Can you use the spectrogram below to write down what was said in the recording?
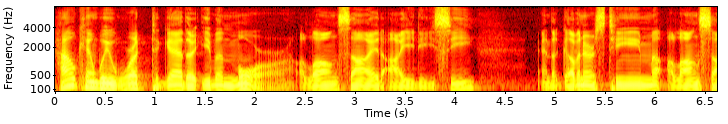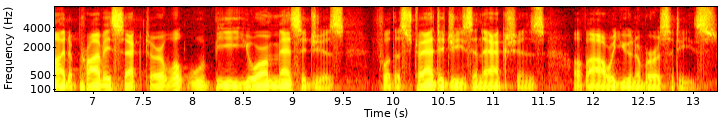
How can we work together even more alongside IEDC and the governor's team, alongside the private sector? What would be your messages for the strategies and actions of our universities.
